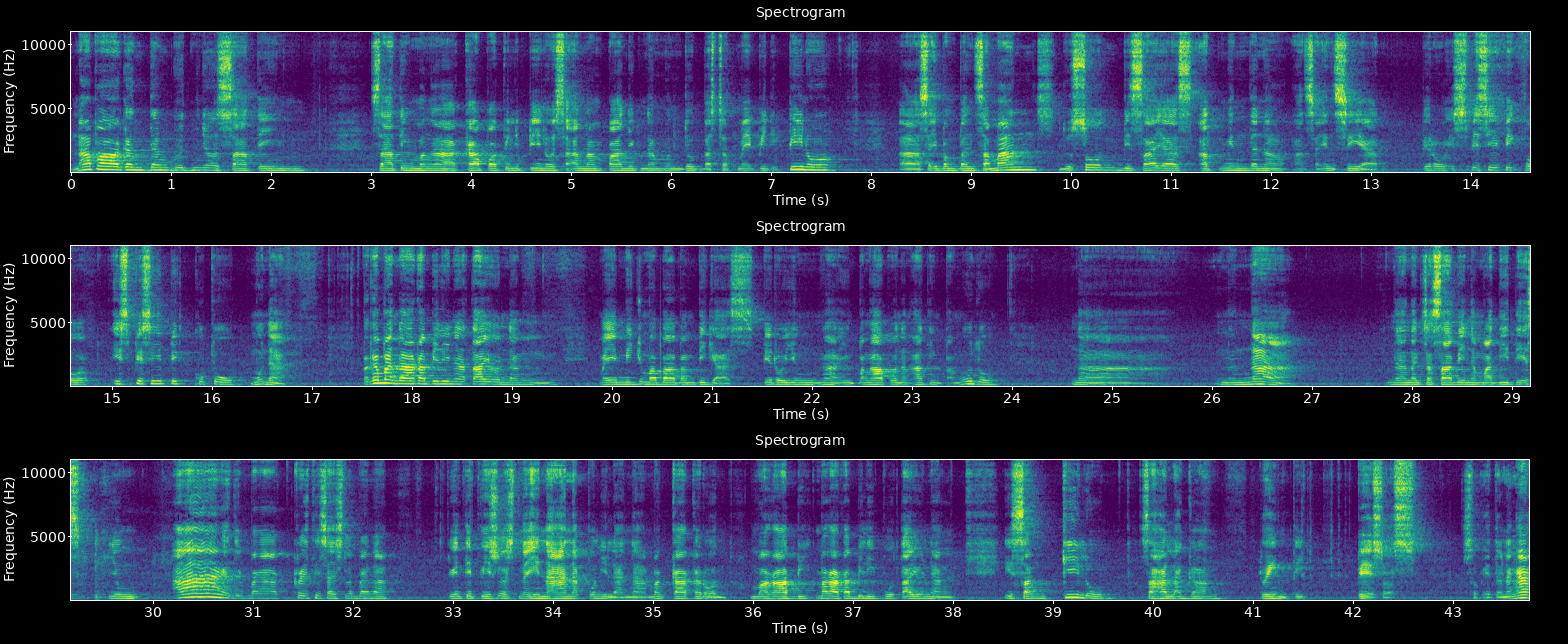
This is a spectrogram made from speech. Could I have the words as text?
napakagandang good news sa ating sa ating mga kapwa Pilipino sa anumang panig ng mundo basta't may Pilipino ah, sa ibang bansa man, Luzon, Visayas at Mindanao at sa NCR. Pero specific po, specific ko po muna. Pagamat nakakabili na tayo ng may medyo mababang bigas, pero yung nga yung pangako ng ating pangulo na na, na na nagsasabi ng mga DDS yung ah yung mga criticize lang ba na 20 pesos na hinahanap po nila na magkakaroon makabi, makakabili po tayo ng isang kilo sa halagang 20 pesos. So ito na nga,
